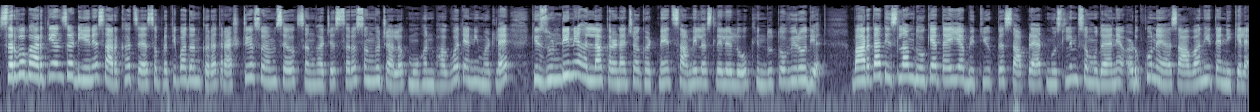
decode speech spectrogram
सर्व भारतीयांचा डीएनए सारखाच आहे असं प्रतिपादन करत राष्ट्रीय स्वयंसेवक संघाचे सरसंघचालक मोहन भागवत यांनी म्हटलंय की झुंडीने हल्ला करण्याच्या घटनेत सामील असलेले लोक हिंदुत्व विरोधी आहेत. भारतात इस्लाम धोक्यात आहे या भीतीयुक्त सापळ्यात मुस्लिम समुदायाने अडकू नये असं आवाहनही त्यांनी केलंय.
